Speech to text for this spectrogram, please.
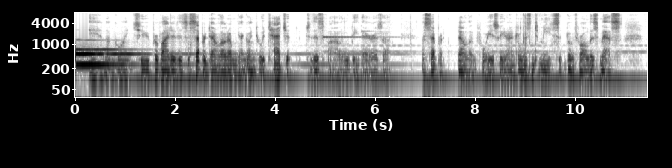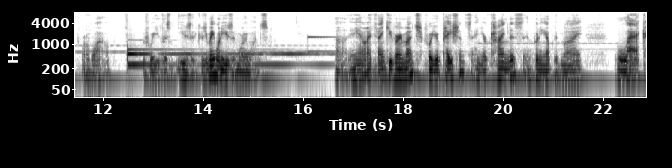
and to provide it as a separate download. I'm going to attach it to this file. It'll be there as a, a separate download for you so you don't have to listen to me go through all this mess for a while before you listen, use it because you may want to use it more than once. Uh, anyhow, I thank you very much for your patience and your kindness in putting up with my lack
